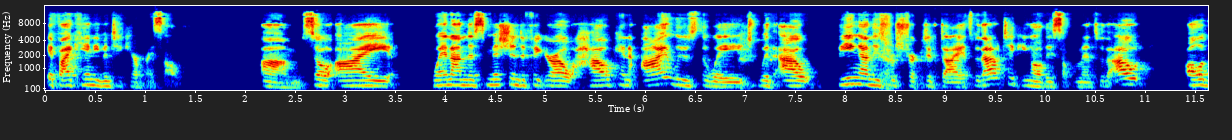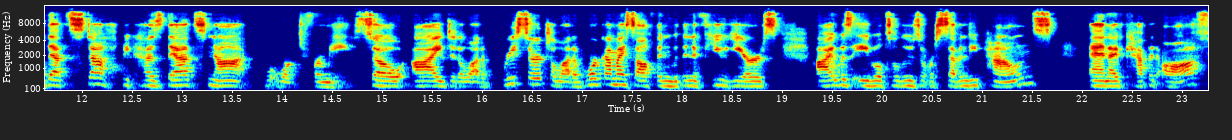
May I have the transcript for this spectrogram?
if I can't even take care of myself. Um, so I went on this mission to figure out how can I lose the weight without being on these restrictive diets, without taking all these supplements, without all of that stuff, because that's not what worked for me. So I did a lot of research, a lot of work on myself. And within a few years, I was able to lose over 70 pounds and I've kept it off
